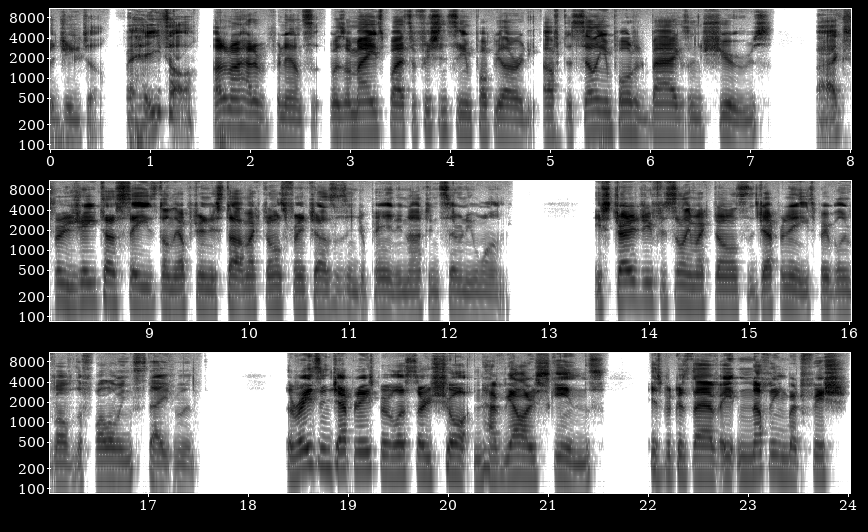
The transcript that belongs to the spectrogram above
Fujita, Fajita. I don't know how to pronounce it, was amazed by its efficiency and popularity. After selling imported bags and shoes, Bags. Fujita seized on the opportunity to start McDonald's franchises in Japan in 1971. His strategy for selling McDonald's to Japanese people involved the following statement. The reason Japanese people are so short and have yellow skins is because they have eaten nothing but fish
